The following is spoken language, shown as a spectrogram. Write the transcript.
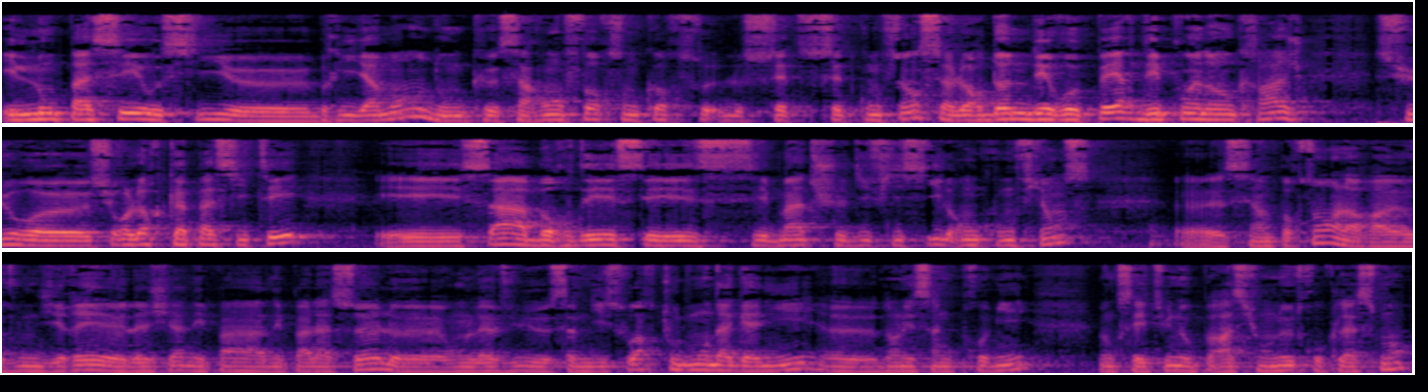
Ils l'ont passé aussi brillamment, donc ça renforce encore cette, cette, confiance. Ça leur donne des repères, des points d'ancrage sur sur leur capacité. Et ça, aborder ces, ces matchs difficiles en confiance, euh, c'est important. Alors euh, vous me direz, la GIA n'est pas n'est pas la seule. Euh, on l'a vu samedi soir, tout le monde a gagné dans les cinq premiers. Donc ça a été une opération neutre au classement.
